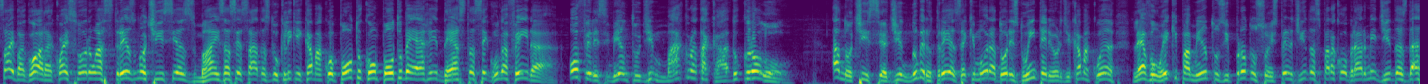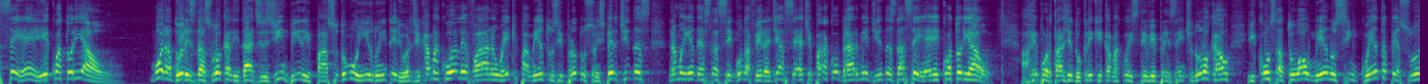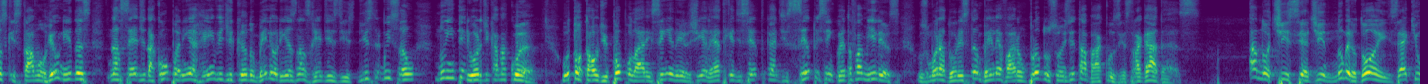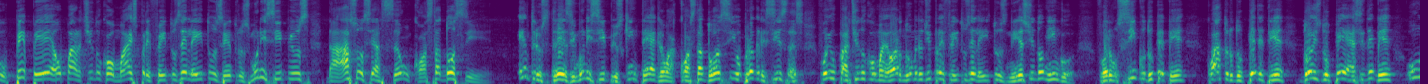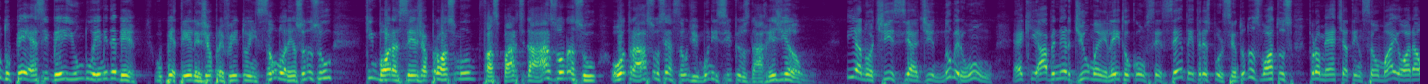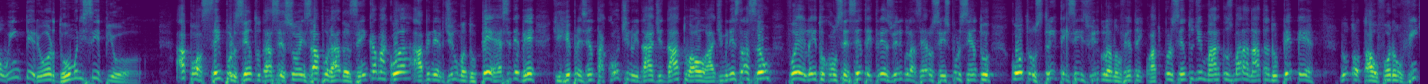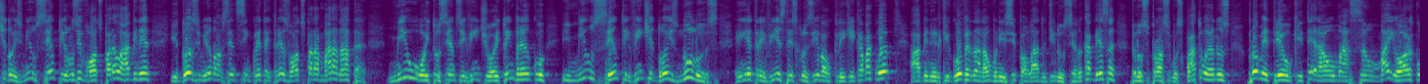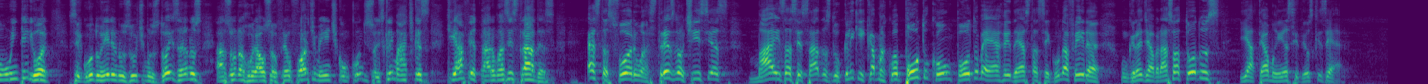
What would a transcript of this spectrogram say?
Saiba agora quais foram as três notícias mais acessadas do cliquecamacô.com.br desta segunda-feira. Oferecimento de macro atacado Crollo. A notícia de número 3 é que moradores do interior de Camaquã levam equipamentos e produções perdidas para cobrar medidas da CE Equatorial. Moradores das localidades de Imbira e Passo do Moinho, no interior de Camacuã, levaram equipamentos e produções perdidas na manhã desta segunda-feira, dia 7, para cobrar medidas da CE Equatorial. A reportagem do Clique Camacuã esteve presente no local e constatou ao menos 50 pessoas que estavam reunidas na sede da companhia reivindicando melhorias nas redes de distribuição no interior de Camacuã. O total de populares sem energia elétrica é de cerca de 150 famílias. Os moradores também levaram produções de tabacos estragadas. A notícia de número 2 é que o PP é o partido com mais prefeitos eleitos entre os municípios da Associação Costa Doce. Entre os 13 municípios que integram a Costa Doce, o Progressistas foi o partido com maior número de prefeitos eleitos neste domingo. Foram cinco do PP, quatro do PDT, dois do PSDB, um do PSB e um do MDB. O PT elegeu prefeito em São Lourenço do Sul, que embora seja próximo, faz parte da Azona Sul, outra associação de municípios da região. E a notícia de número 1 um é que Abner Dilma, eleito com 63% dos votos, promete atenção maior ao interior do município. Após 100% das sessões apuradas em Camacuã, Abner Dilma, do PSDB, que representa a continuidade da atual administração, foi eleito com 63,06% contra os 36,94% de Marcos Maranata, do PP. No total, foram 22.111 votos para o Abner e 12.953 votos para Maranata, 1.828 em branco e 1.122 nulos. Em entrevista exclusiva ao Clique Camacuã, Abner, que governará o município ao lado de Luciano Cabeça pelos próximos quatro anos, prometeu que terá uma ação maior com o interior. Segundo ele, nos últimos dois anos, a zona rural sofreu fortemente com condições climáticas que afetaram as estradas. Estas foram as três notícias mais acessadas do cliquecamacô.com.br desta segunda-feira. Um grande abraço a todos e até amanhã, se Deus quiser.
